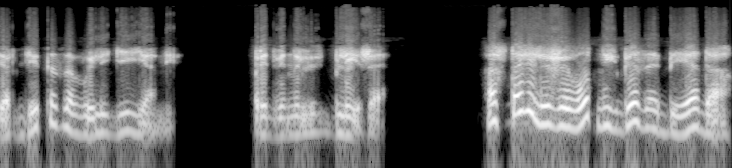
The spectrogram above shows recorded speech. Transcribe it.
Сердито завыли гиены, придвинулись ближе. Оставили животных без обеда.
